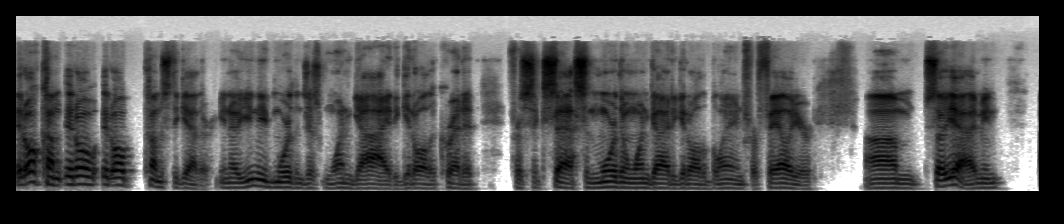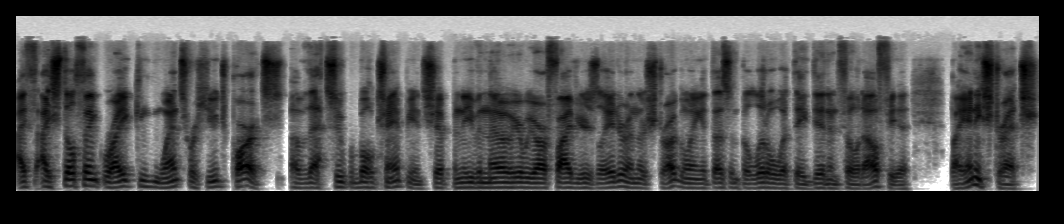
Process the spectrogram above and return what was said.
it all come it all it all comes together. You know, you need more than just one guy to get all the credit for success and more than one guy to get all the blame for failure. Um, so yeah, I mean, I, I still think Reich and Wentz were huge parts of that Super Bowl championship. And even though here we are five years later and they're struggling, it doesn't belittle what they did in Philadelphia by any stretch.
